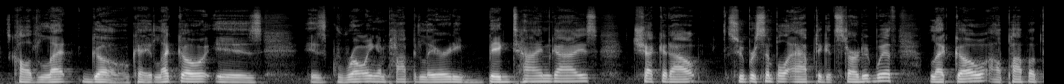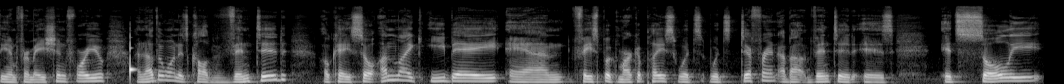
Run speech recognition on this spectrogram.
It's called Let Go. Okay, Let Go is is growing in popularity big time, guys. Check it out. Super simple app to get started with. Let go. I'll pop up the information for you. Another one is called Vinted. Okay, so unlike eBay and Facebook Marketplace, what's what's different about Vinted is it's solely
